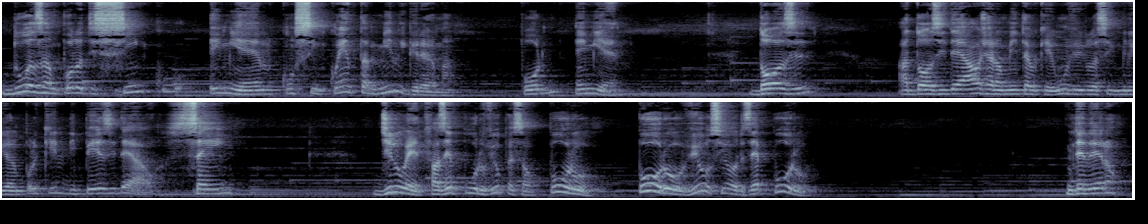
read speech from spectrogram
duas ampolas de 5 ml com 50 miligramas por ml. Dose, a dose ideal geralmente é o que? 1,5 miligramas por quilo de peso ideal, sem diluente, fazer puro, viu pessoal? Puro, puro, viu senhores? É puro. Entenderam?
